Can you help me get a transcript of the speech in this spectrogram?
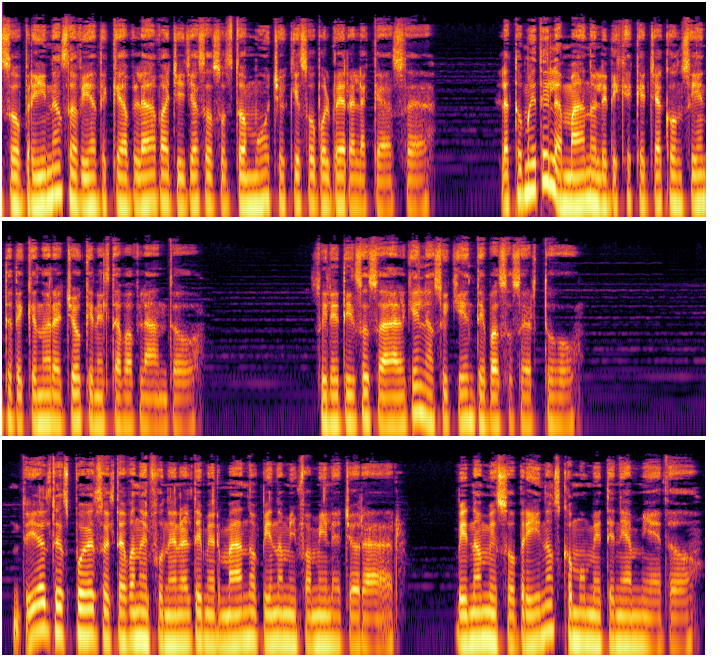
sobrina sabía de qué hablaba y ella se asustó mucho y quiso volver a la casa. La tomé de la mano y le dije que ya consciente de que no era yo quien estaba hablando. Si le dices a alguien, la siguiente vas a ser tú. Días después estaba en el funeral de mi hermano viendo a mi familia llorar. Vino a mis sobrinos como me tenía miedo.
